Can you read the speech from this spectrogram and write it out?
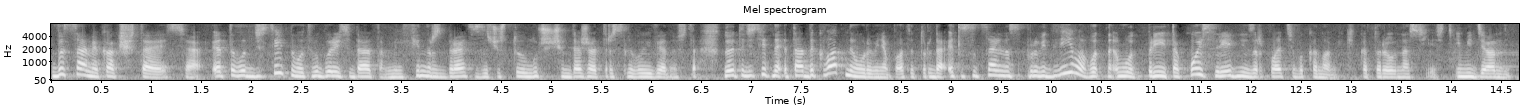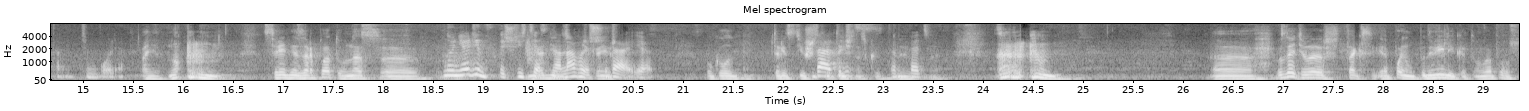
вы сами как считаете? Это вот действительно, вот вы говорите, да, там Минфин разбирается зачастую лучше, чем даже отраслевые ведомства. Но это действительно, это адекватный уровень оплаты труда? Это социально справедливо вот, вот при такой средней зарплате в экономике, которая у нас есть? И медианы там тем более. Понятно. Ну, средняя зарплата у нас... Э, ну, не 11 тысяч, естественно, 11 она выше, конечно. да. Я... Около 36 да, тысяч, 30, насколько да. Вы знаете, вы так, я понял, подвели к этому вопросу.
